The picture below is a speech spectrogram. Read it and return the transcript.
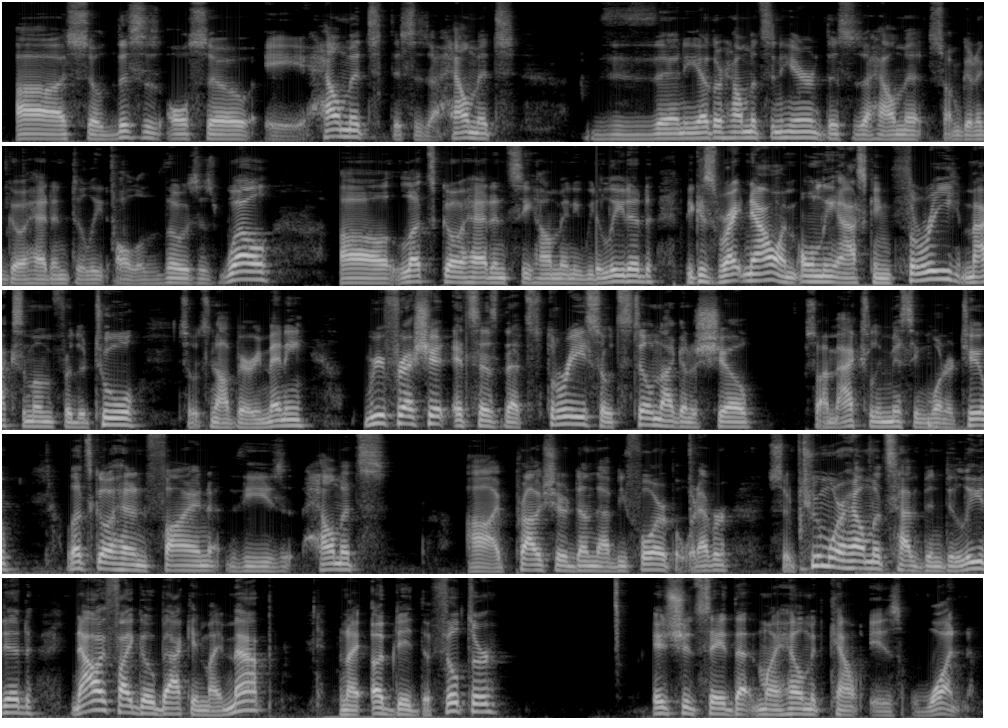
Uh, so this is also a helmet. This is a helmet. any other helmets in here? This is a helmet, so I'm going to go ahead and delete all of those as well. Uh, let's go ahead and see how many we deleted, because right now I'm only asking three maximum for the tool, so it's not very many. Refresh it, it says that's three, so it's still not going to show, so I'm actually missing one or two. Let's go ahead and find these helmets. Uh, I probably should have done that before, but whatever. So two more helmets have been deleted. Now if I go back in my map and I update the filter, it should say that my helmet count is one,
